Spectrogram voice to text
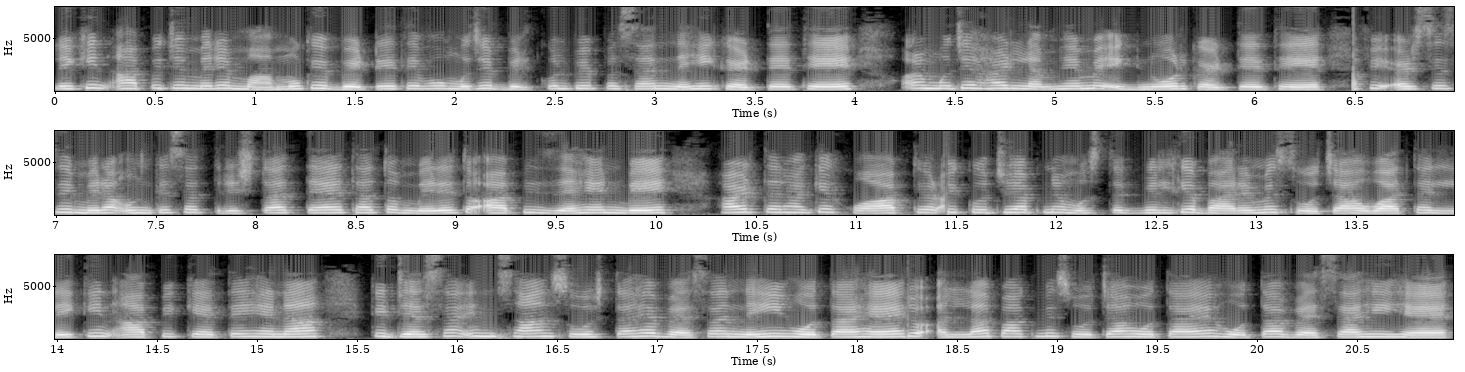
लेकिन आप ही जो मेरे मामू के बेटे थे, वो मुझे बिल्कुल भी पसंद नहीं करते थे और मुझे हर लम्हे में इग्नोर करते थे। काफ़ी अरसे से मेरा उनके साथ रिश्ता तय था तो मेरे तो आप ही जहन में हर तरह के ख्वाब थे और कुछ जो अपने मुस्तबिल के बारे में सोचा हुआ था। लेकिन आप ही कहते हैं ना कि जैसा इंसान सोचता है, वैसा नहीं होता है। जो अल्लाह पाक ने सोचा होता है, होता वैसा ही है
